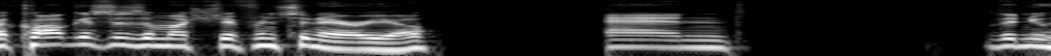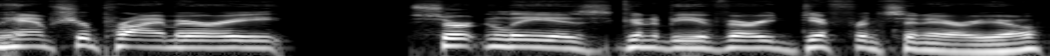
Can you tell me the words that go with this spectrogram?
A caucus is a much different scenario. And the New Hampshire primary certainly is going to be a very different scenario.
